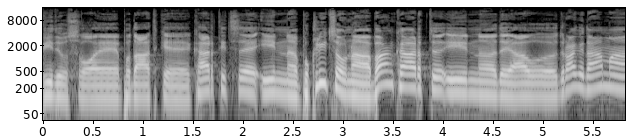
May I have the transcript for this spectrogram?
videl svoje podatke, kartice in poklical na bankart in dejal, drage dama,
